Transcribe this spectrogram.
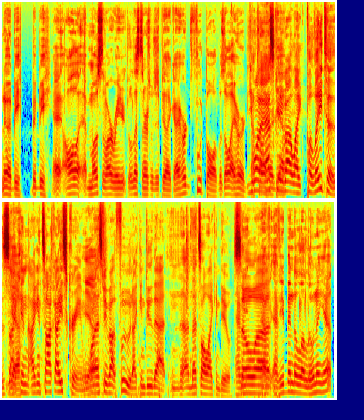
No, it'd be it'd be uh, all most of our reader, listeners would just be like, "I heard football was all I heard." You want to ask me yeah. about like paletas? I can. I can talk ice cream. You want to ask me about food? I can do that. And, uh, that's all I can do. Have so you, uh, have, have you been to La Luna yet?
